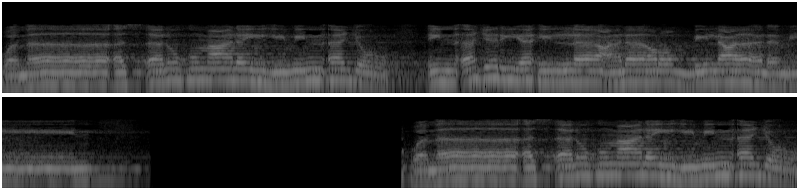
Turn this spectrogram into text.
وما أسألكم عليه من أجر. إن أجري إلا على رب العالمين. وما أسألكم عليه من أجر.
